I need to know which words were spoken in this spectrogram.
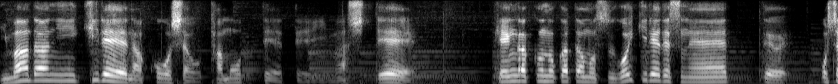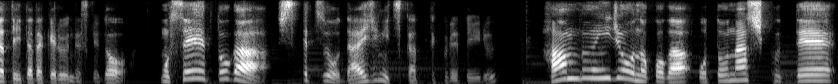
いまだに綺麗な校舎を保ってていまして見学の方もすごい綺麗ですねっておっしゃっていただけるんですけどもう生徒が施設を大事に使ってくれている半分以上の子がおとなしくて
